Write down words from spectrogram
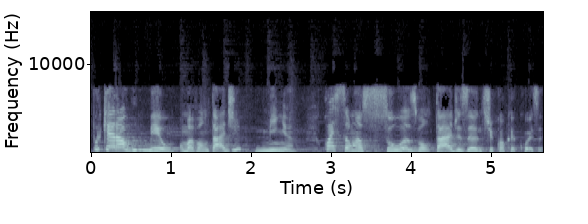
porque era algo meu, uma vontade minha. Quais são as suas vontades antes de qualquer coisa?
